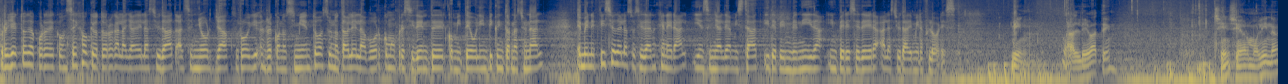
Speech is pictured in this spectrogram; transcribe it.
Proyecto de acuerdo de consejo que otorga la llave de la ciudad al señor Jacques Roy en reconocimiento a su notable labor como presidente del Comité Olímpico Internacional en beneficio de la sociedad en general y en señal de amistad y de bienvenida imperecedera a la ciudad de Miraflores. Bien, al debate. Sí, señor Molina.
